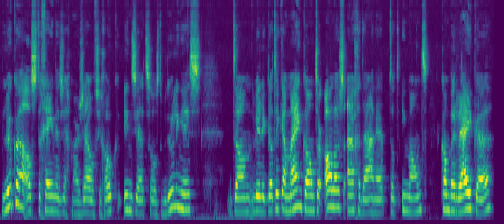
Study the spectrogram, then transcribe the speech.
lukken als degene zeg maar zelf zich ook inzet zoals de bedoeling is, dan wil ik dat ik aan mijn kant er alles aan gedaan heb dat iemand kan bereiken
